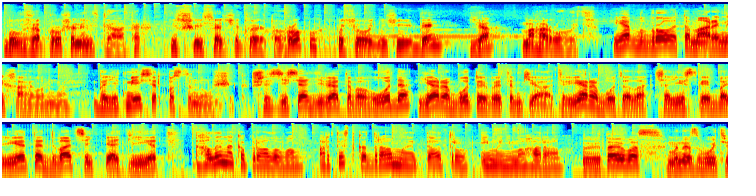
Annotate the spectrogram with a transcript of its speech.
був запрошений в театр. Із 64-го року по сьогоднішній день я магаровець. Я Боброва Тамара Михайловна, балетмейстер-постановщик. 69 -го года я работаю в этом театре. Я работала солисткой балета 25 лет. Галина Капралова, артистка драми театру імені Магара. Вітаю вас. Мене звуть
